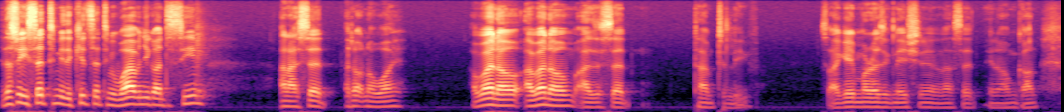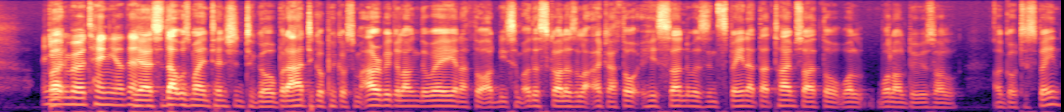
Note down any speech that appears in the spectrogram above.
And That's what he said to me. The kid said to me, "Why haven't you gone to see him?" And I said, "I don't know why." I went home. I went home. I just said, "Time to leave." So I gave my resignation and I said, "You know, I'm gone." And you but- in Mauritania then. Yeah, so that was my intention to go, but I had to go pick up some Arabic along the way, and I thought I'd meet some other scholars. Like I thought his son was in Spain at that time, so I thought, well, what I'll do is I'll I'll go to Spain.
